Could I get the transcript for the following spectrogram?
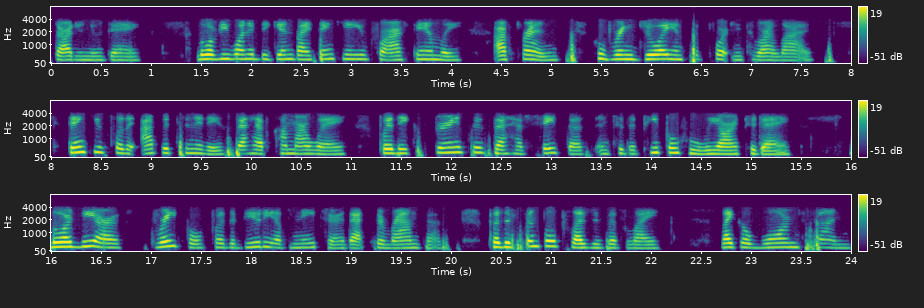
start a new day. Lord, we want to begin by thanking you for our family, our friends who bring joy and support into our lives. Thank you for the opportunities that have come our way, for the experiences that have shaped us into the people who we are today. Lord, we are grateful for the beauty of nature that surrounds us, for the simple pleasures of life, like a warm sun,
